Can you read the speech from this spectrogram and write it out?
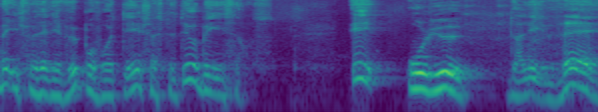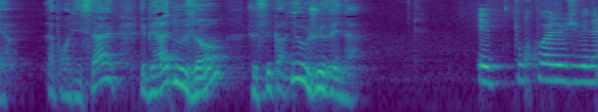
Mais ils faisaient des vœux, pauvreté, chasteté, obéissance. Et au lieu d'aller vers l'apprentissage, eh bien à 12 ans, je suis parti au Juvénat. Et pourquoi le juvénat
